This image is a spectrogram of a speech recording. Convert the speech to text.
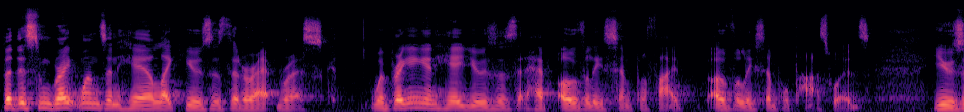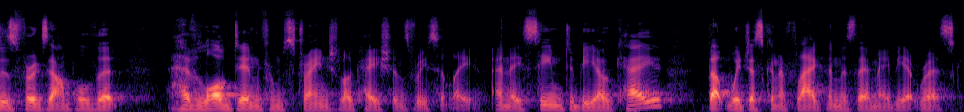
but there's some great ones in here like users that are at risk. We're bringing in here users that have overly simplified, overly simple passwords. Users, for example, that have logged in from strange locations recently and they seem to be okay, but we're just going to flag them as they may be at risk.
